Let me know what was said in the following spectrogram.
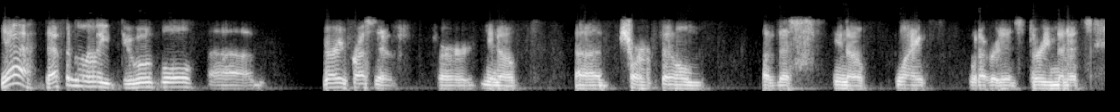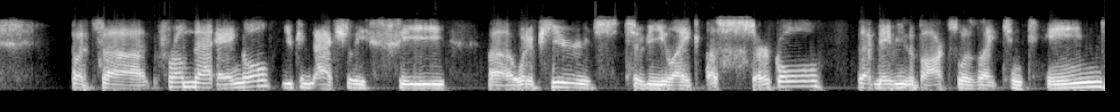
yeah, definitely doable. Um, very impressive for you know uh, short film of this you know length, whatever it is, three minutes. But uh, from that angle, you can actually see uh, what appears to be like a circle that maybe the box was like contained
